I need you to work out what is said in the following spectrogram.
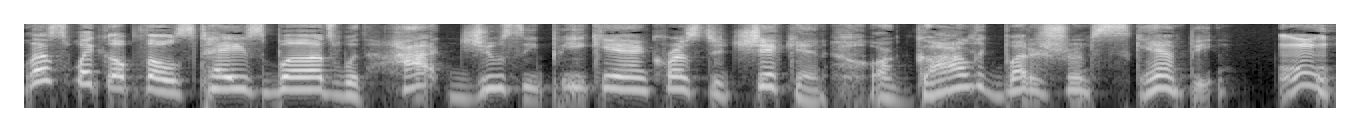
Let's wake up those taste buds with hot, juicy pecan crusted chicken or garlic butter shrimp scampi. Mm.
